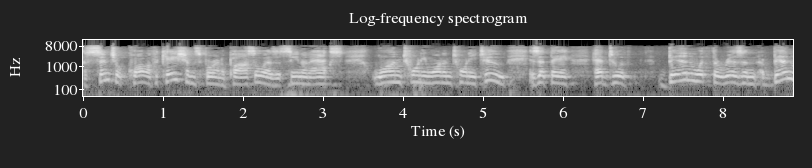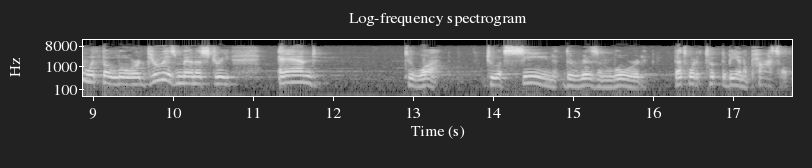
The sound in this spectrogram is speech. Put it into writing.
essential qualifications for an apostle, as it's seen in Acts 1 21 and 22, is that they had to have been with the risen, been with the Lord through his ministry, and to what? To have seen the risen Lord. That's what it took to be an apostle.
